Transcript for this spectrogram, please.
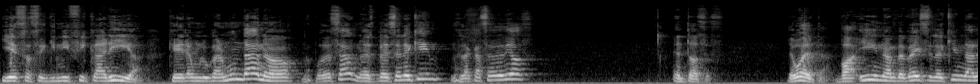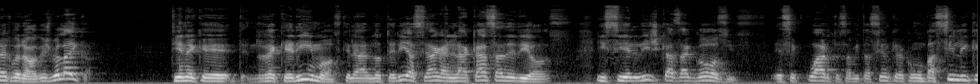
Y eso significaría que era un lugar mundano. No puede ser, no es Beselekim, no es la casa de Dios. Entonces, de vuelta, tiene que requerimos que la lotería se haga en la casa de Dios. Y si el Lishkas Agosis, ese cuarto, esa habitación que era como un basílico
